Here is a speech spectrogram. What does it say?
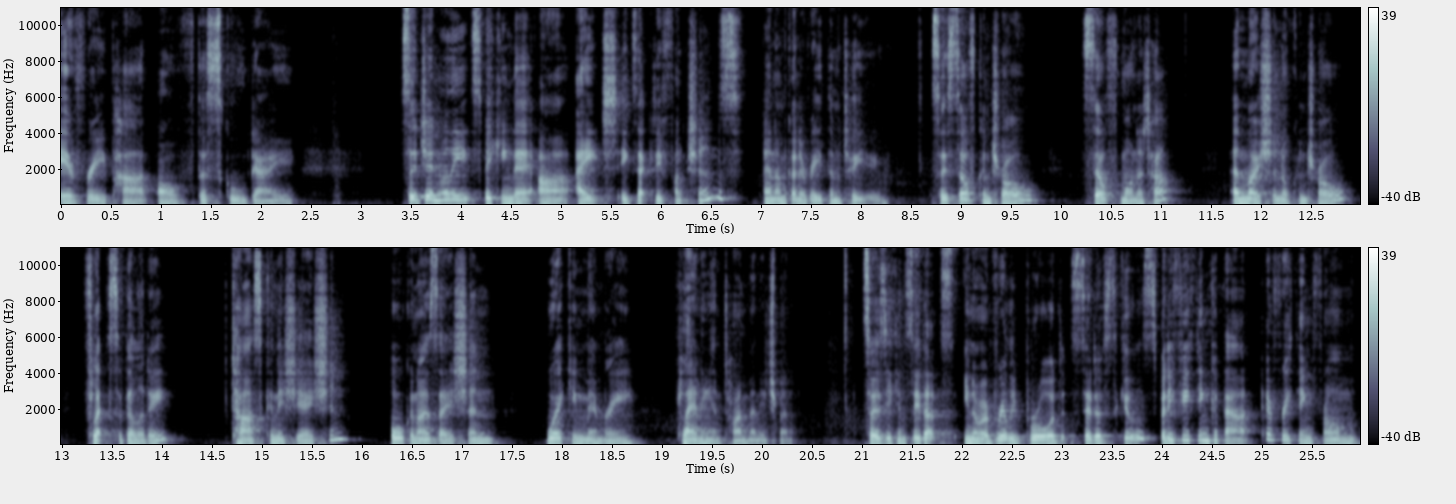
every part of the school day. So, generally speaking, there are eight executive functions, and I'm going to read them to you. So, self control, self monitor, emotional control, flexibility, task initiation, organisation, working memory, planning and time management. So as you can see, that's you know a really broad set of skills. But if you think about everything from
